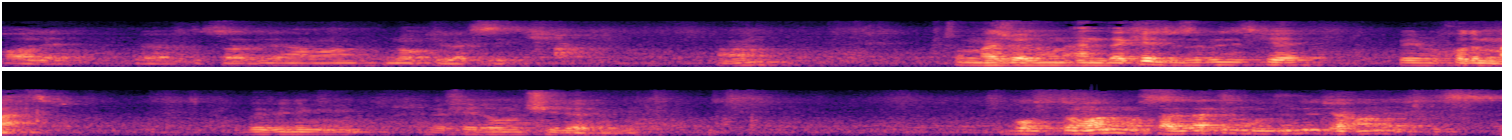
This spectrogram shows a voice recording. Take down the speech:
قالب یا اقتصادی همان نو کلاسیک. چون مجال اون اندکه اجازه بدید که بریم خود متن. ببینیم این رفیقمون چی داره گفتمان مسلط موجود جهان اختص...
